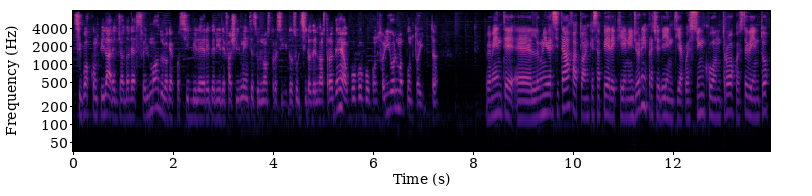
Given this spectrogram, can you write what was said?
si può compilare già da adesso il modulo che è possibile reperire facilmente sul nostro sito, sul sito del nostro Ateneo www.yulm.it. Ovviamente eh, l'università ha fatto anche sapere che nei giorni precedenti a questo incontro, a questo evento,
